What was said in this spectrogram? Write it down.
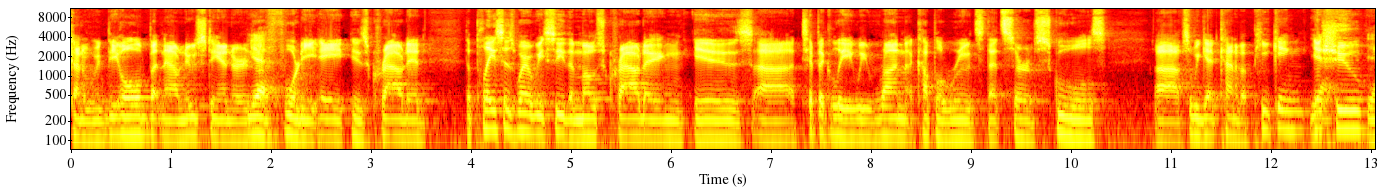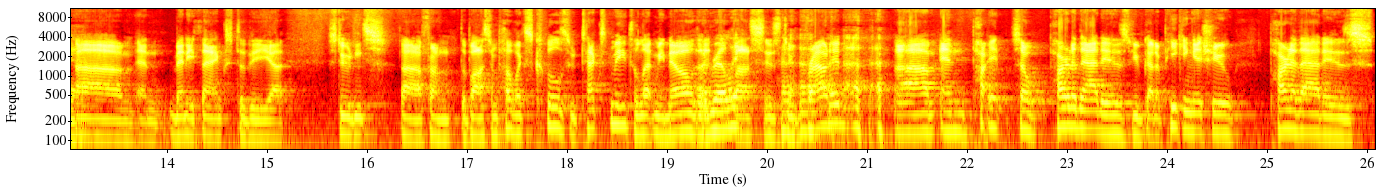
kind of with the old but now new standard yeah. 48 is crowded. The places where we see the most crowding is uh, typically we run a couple routes that serve schools. Uh, so we get kind of a peaking yes. issue. Yeah. Um, and many thanks to the uh, students uh, from the Boston Public Schools who text me to let me know that really? the bus is too crowded. um, and part, so part of that is you've got a peaking issue part of that is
